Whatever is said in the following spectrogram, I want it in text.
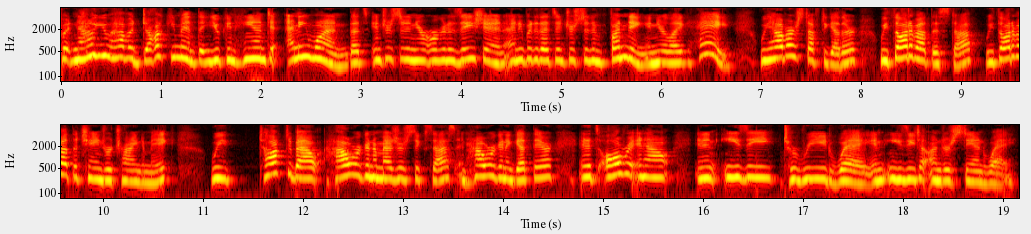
but now you have a document that you can hand to anyone that's interested in your organization, anybody that's interested in funding. And you're like, hey, we have our stuff together. We thought about this stuff. We thought about the change we're trying to make. We talked about how we're going to measure success and how we're going to get there. And it's all written out in an easy to read way, an easy to understand way.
